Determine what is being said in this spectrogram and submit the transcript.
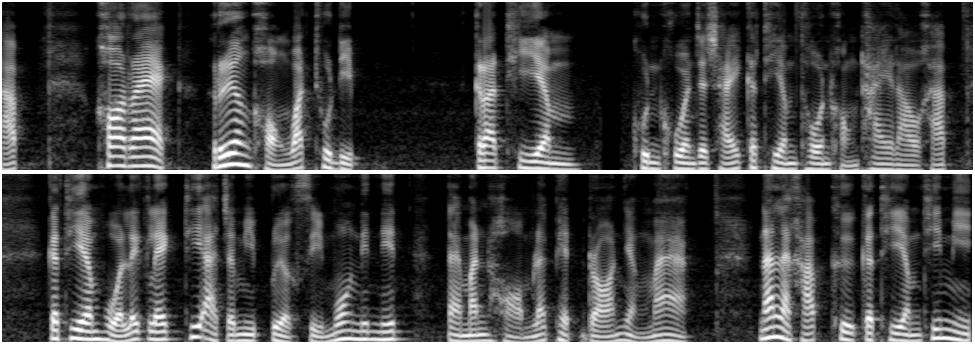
ครับ ข้อแรกเรื่องของวัตถุดิบ กระเทียม คุณควรจะใช้กระเทียมโทนของไทยเราครับ กระเทียมหัวเล็กๆ ที่อาจจะมีเปลือกสีม่วงนิดๆ แต่มันหอมและเผ็ดร้อนอย่างมาก นั่นแหละครับคือกระเทียมที่มี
